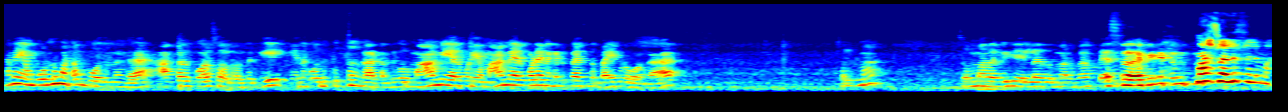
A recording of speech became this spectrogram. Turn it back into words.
ஆனால் என் பொண்ணு மட்டும் போதுமேங்க. அத்தை குறை சொல்கிறதுக்கு எனக்கு வந்து புத்தகம் காட்டுறதுக்கு. ஒரு மாமியார் கூட என் மாமியார் கூட என்கிட்ட பேசுறது பயப்படுவாங்க. சொல்லுமா? சும்மா தான் வீடியோ மாதிரி இருப்பேன் பேசுகிறாங்க சொல்லு சொல்லுமா.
